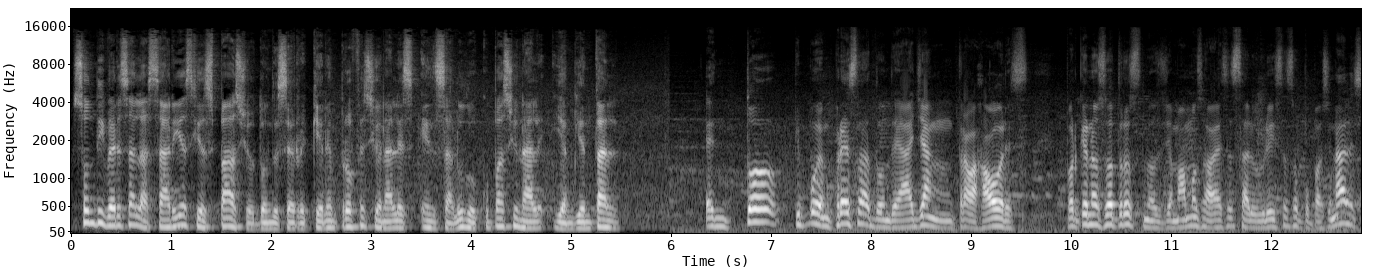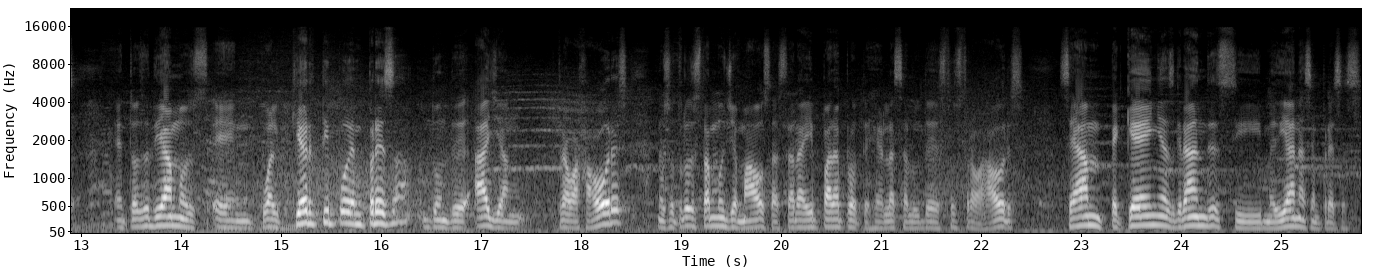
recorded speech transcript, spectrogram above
Son diversas las áreas y espacios donde se requieren profesionales en salud ocupacional y ambiental. En todo tipo de empresas donde hayan trabajadores, porque nosotros nos llamamos a veces saludistas ocupacionales. Entonces, digamos, en cualquier tipo de empresa donde hayan trabajadores, nosotros estamos llamados a estar ahí para proteger la salud de estos trabajadores, sean pequeñas, grandes y medianas empresas.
